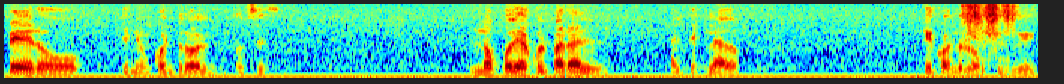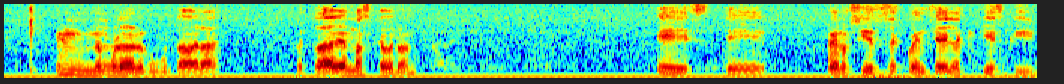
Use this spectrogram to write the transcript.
Pero tenía un control, entonces. No podía culpar al, al teclado. Que cuando lo jugué en un emulador de computadora fue todavía más cabrón. Este. Pero sí, esa secuencia en la que tienes que ir,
